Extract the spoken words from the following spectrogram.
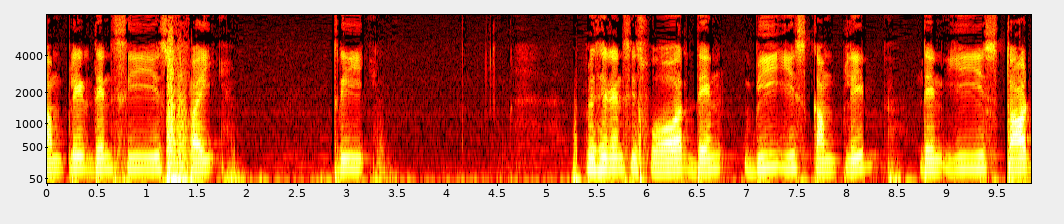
complete then c is 5 3 precedence is over then b is complete then e is start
